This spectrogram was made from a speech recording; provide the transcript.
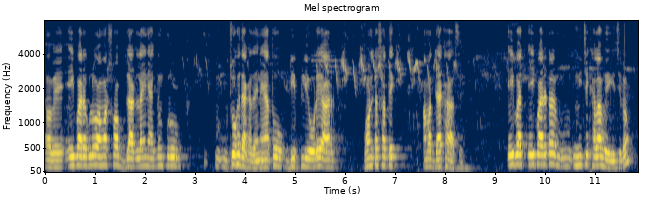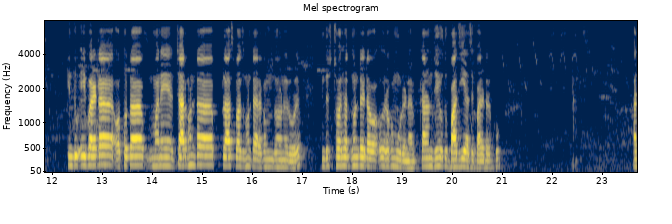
তবে এই পায়রাগুলো আমার সব ব্লাড লাইন একদম পুরো চোখে দেখা যায় না, এত ডিপলি ওড়ে আর ঘণ্টার সাথে আমার দেখা আছে। এইবার, এই পায়রাটার নিচে খেলা হয়ে গেছিল কিন্তু এই পায়রাটা অতটা মানে চার ঘণ্টা প্লাস পাঁচ ঘণ্টা এরকম ধরনের ওড়ে, কিন্তু ছয় সাত ঘণ্টা এটা ওই রকম উড়ে না, কারণ যেহেতু বাজি আছে পায়রাটার খুব। আর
